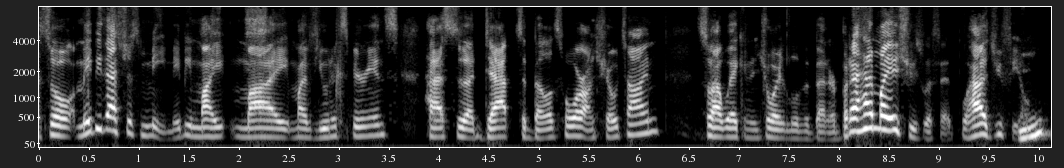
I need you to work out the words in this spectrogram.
So maybe that's just me. Maybe my my my viewing experience has to adapt to Bellator on Showtime, so that way I can enjoy it a little bit better. But I had my issues with it. Well, how did you feel? Mhm.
